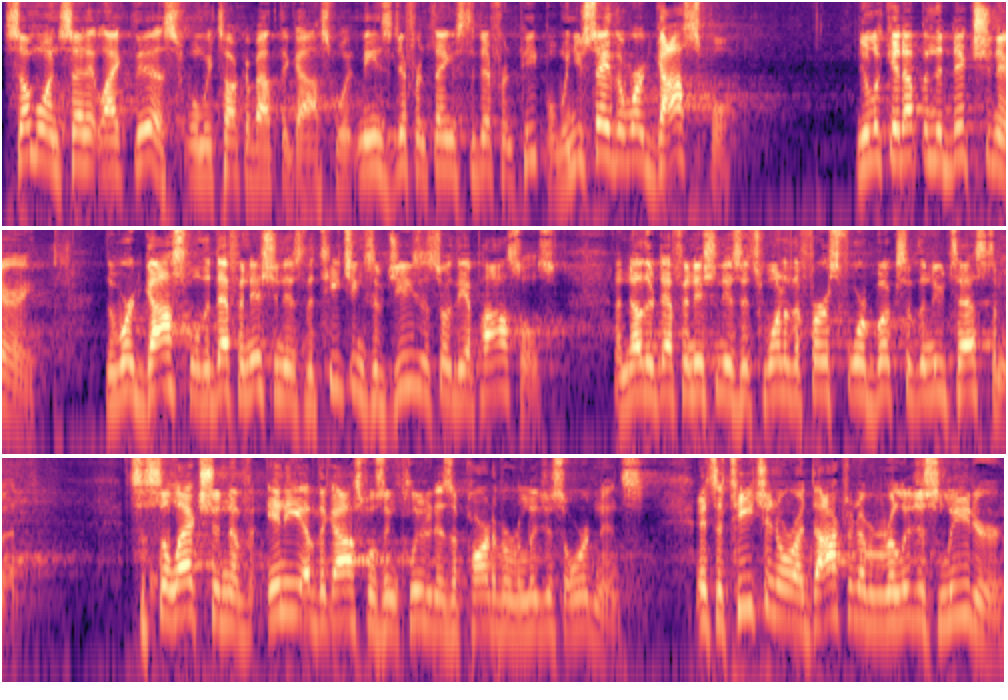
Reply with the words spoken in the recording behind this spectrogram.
Someone said it like this when we talk about the gospel it means different things to different people. When you say the word gospel, you look it up in the dictionary. The word gospel, the definition is the teachings of Jesus or the apostles. Another definition is it's one of the first four books of the New Testament. It's a selection of any of the gospels included as a part of a religious ordinance. It's a teaching or a doctrine of a religious leader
